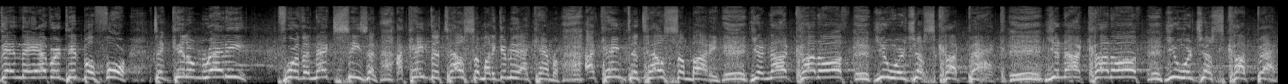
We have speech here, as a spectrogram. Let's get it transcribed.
than they ever did before to get them ready for the next season. I came to tell somebody, give me that camera. I came to tell somebody, you're not cut off, you were just cut back. You're not cut off, you were just cut back.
